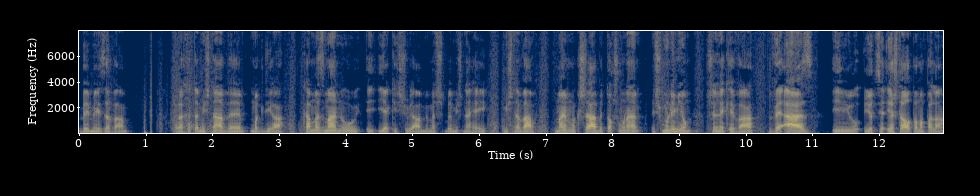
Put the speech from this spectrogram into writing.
בימי זבה? הולכת המשנה ומגדירה כמה זמן הוא יהיה קישויה במש... במשנה ה', משנה ו', מה אם מקשה בתוך שמונה... 80 יום של נקבה, ואז היא יוצא... יש לה עוד פעם הפלה,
